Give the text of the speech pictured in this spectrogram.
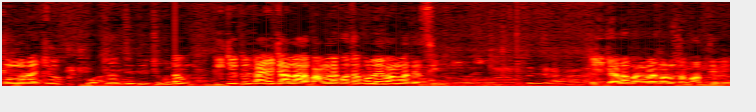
পূর্ণ রাজ্য। ভোট রাজনীতির জন্য? বিজেপির গায়ে জ্বালা বাংলা কথা বলে বাংলাদেশি। এই জ্বালা বাংলার মানুষ জবাব দেবে।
